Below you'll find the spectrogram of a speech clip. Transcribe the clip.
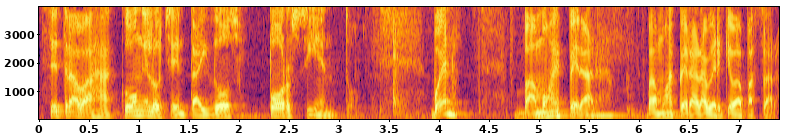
se trabaja con el 82%. Bueno, vamos a esperar, vamos a esperar a ver qué va a pasar.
